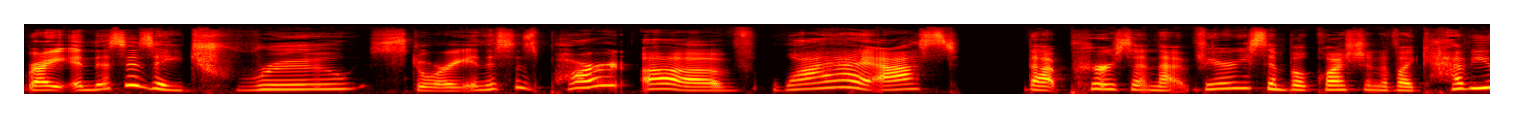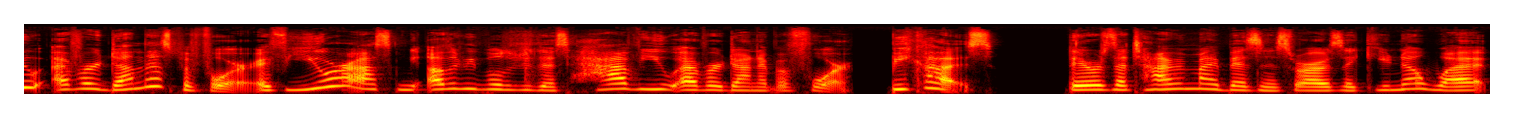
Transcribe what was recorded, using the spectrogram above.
Right. And this is a true story. And this is part of why I asked that person that very simple question of like, have you ever done this before? If you are asking other people to do this, have you ever done it before? Because there was a time in my business where I was like, you know what?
